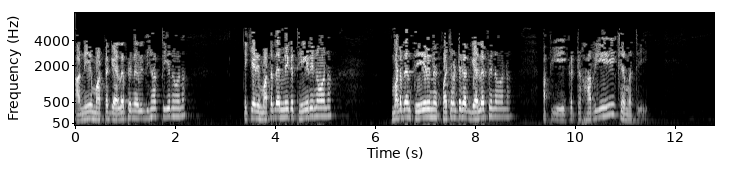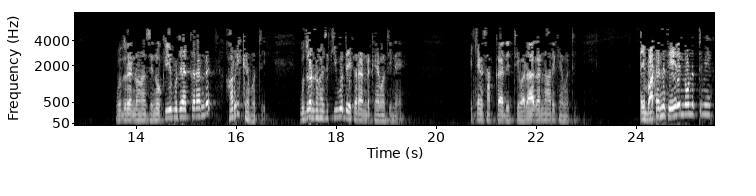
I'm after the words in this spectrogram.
අනේ මට ගැළපෙන විදිහක් තියෙනවනම් ඒ කියන්නේ මට දැන් මේක තේරෙනවනම් මට දැන් තේරෙන වචන ටිකක් ගැළපෙනවනම් අපි ඒකට හරිය කැමතියි. බුදුරණවහන්සේ නොකියපු දෙයක් කරන්න හරි කැමතියි. බුදුරණවහන්සේ කිව්ව දේ කරන්න කැමති නෑ. ඒ කියන්නේ සක්කාය දිට්ඨිය වඩා ගන්න හරි කැමතියි. ඒ මටනේ තේරෙන්න ඕන නැත්තේ මේක.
